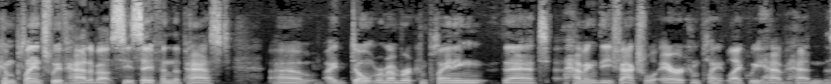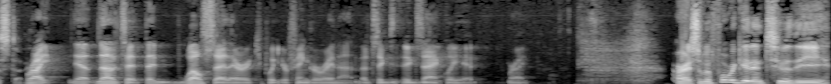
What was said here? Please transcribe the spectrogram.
complaints we've had about CSAFE in the past, uh, I don't remember complaining that having the factual error complaint like we have had in this study. Right. Yeah, no, that's it. Well said, Eric. You put your finger right on. That's ex- exactly it. Right. All right. So before we get into the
